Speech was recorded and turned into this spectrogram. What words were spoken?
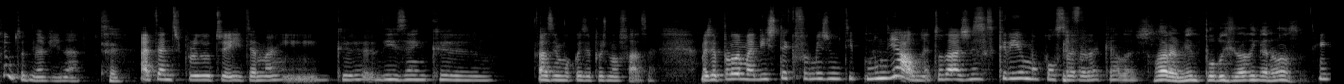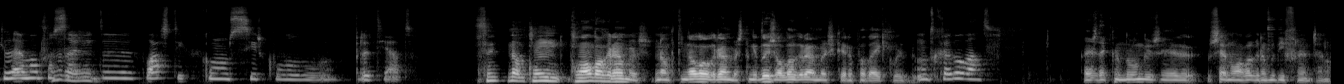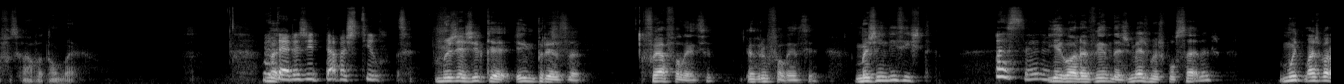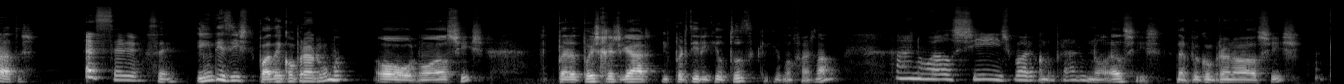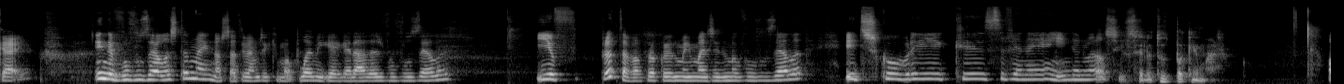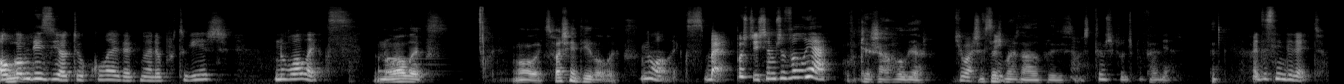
Como tudo na vida. Sim. Há tantos produtos aí também que dizem que fazem uma coisa e depois não fazem. Mas o problema disto é que foi mesmo tipo mundial, não é? Toda a gente queria uma pulseira daquelas. Claramente publicidade enganosa. Aquilo era uma pulseira de plástico com um círculo prateado. Sim. Não, com, com hologramas. Não, que tinha hologramas. Tinha dois hologramas que era para dar equilíbrio. Um de cada lado. As da Candonga já era, já era um holograma diferente, já não funcionava tão bem. Mas- Até era giro, dava estilo. Mas é giro que a empresa foi à falência, abriu falência, mas ainda existe. A sério? E agora vende as mesmas pulseiras muito mais baratas. A sério? Sim. E ainda existe. Podem comprar uma ou no OLX para depois rasgar e partir aquilo tudo, que aquilo não faz nada. Ai, no LX, bora comprar um. No OLX. Dá para comprar no OLX. Ok. Ainda vuvuzelas também. Nós já tivemos aqui uma polémica agarrada às vuvuzelas. E eu, pronto, estava à procura de uma imagem de uma vuvuzela e descobri que se vendem ainda no LX. Isso era tudo para queimar. Ou como dizia o teu colega que não era português, no Alex. No Alex. No Alex. Faz sentido, Alex. No Alex. Bem, depois disto temos avaliar. Quer já avaliar? Eu acho Não que tens sim. mais nada para isso. Nós temos produtos para avaliar. Mete assim direito.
